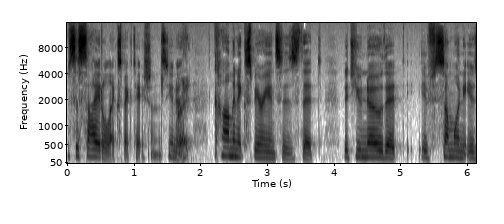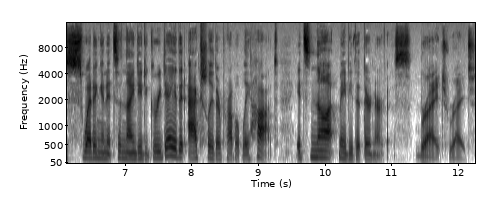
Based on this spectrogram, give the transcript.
societal expectations. You know, Right. common experiences that that you know that if someone is sweating and it's a 90 degree day that actually they're probably hot it's not maybe that they're nervous right, right.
